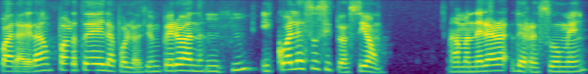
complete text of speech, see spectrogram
para gran parte de la población peruana. ¿Y cuál es su situación? A manera de resumen,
